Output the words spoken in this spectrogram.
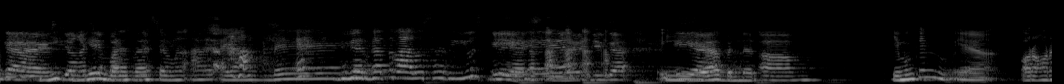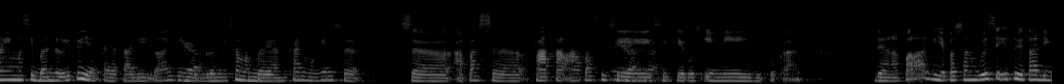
guys. Ih, Jangan iya cuma bahas-bahas sama ay- ayang beb biar gak terlalu serius deh. Iya, sebenarnya juga iya Iya. bener em, ya mungkin ya orang-orang yang masih bandel itu ya kayak tadi lagi Iya. belum bisa membayangkan mungkin se se apa se fatal apa sih si Iya, iya. si virus ini gitu kan dan apalagi ya pesan gue sih itu ya tadi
